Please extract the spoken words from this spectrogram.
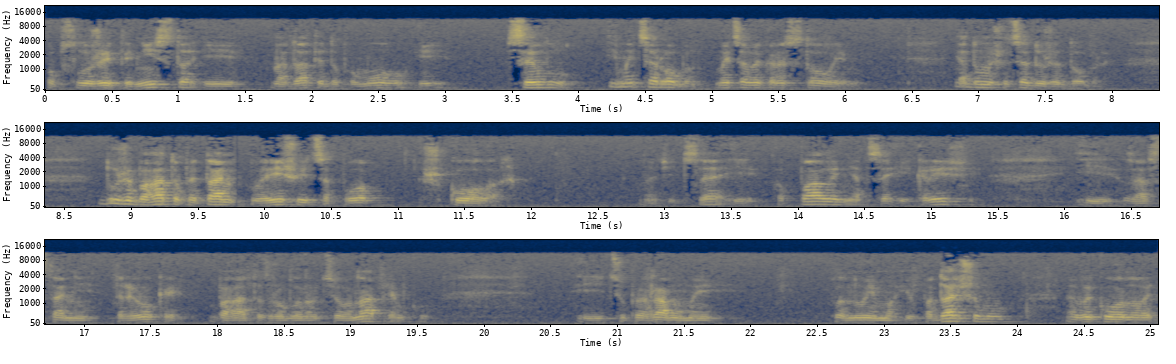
обслужити місто і надати допомогу і селу. І ми це робимо, ми це використовуємо. Я думаю, що це дуже добре. Дуже багато питань вирішується по школах. Значить, це і опалення, це і криші. І за останні три роки багато зроблено в цього напрямку. І цю програму ми плануємо і в подальшому виконувати.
